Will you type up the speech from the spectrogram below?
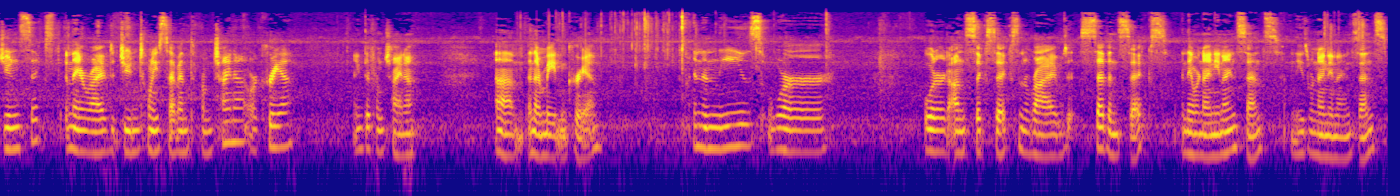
June 6th and they arrived June 27th from China or Korea. I think they're from China. Um, and they're made in Korea. And then these were ordered on 6-6 and arrived 7-6 and they were 99 cents and these were 99 cents.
